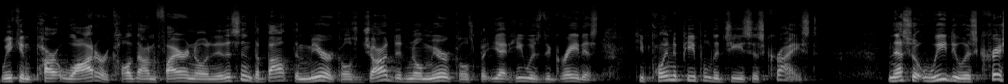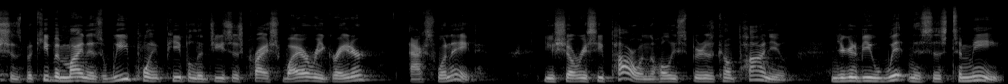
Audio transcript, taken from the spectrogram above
we can part water or call down fire? No, it isn't about the miracles. John did no miracles, but yet he was the greatest. He pointed people to Jesus Christ. And that's what we do as Christians. But keep in mind, as we point people to Jesus Christ, why are we greater? Acts 1 8. You shall receive power when the Holy Spirit has come upon you, and you're going to be witnesses to me.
